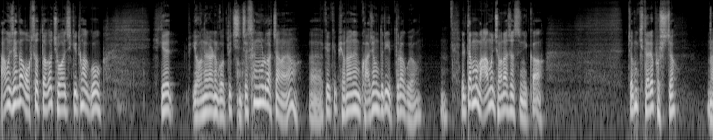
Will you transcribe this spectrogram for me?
아무 생각 없었다가 좋아지기도 하고 이게 연애라는 것도 진짜 생물 같잖아요. 예, 그렇게 변하는 과정들이 있더라고요. 음, 일단 뭐 마음은 전하셨으니까 좀 기다려 보시죠. 네.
